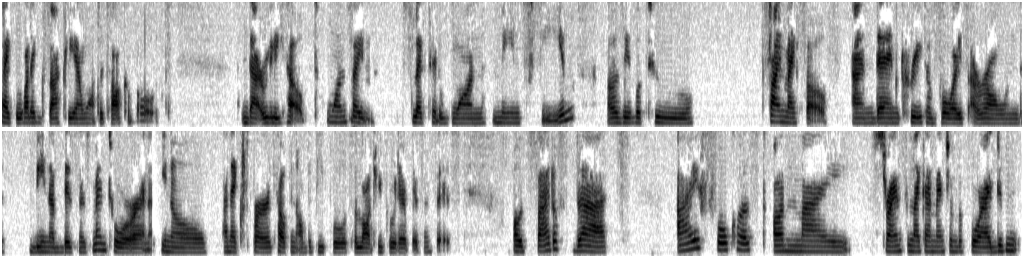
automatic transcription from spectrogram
like what exactly I want to talk about. That really helped. Once I mm-hmm. selected one main theme, I was able to find myself and then create a voice around being a business mentor and you know an expert helping other people to launch and grow their businesses. Outside of that i focused on my strengths and like i mentioned before i didn't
